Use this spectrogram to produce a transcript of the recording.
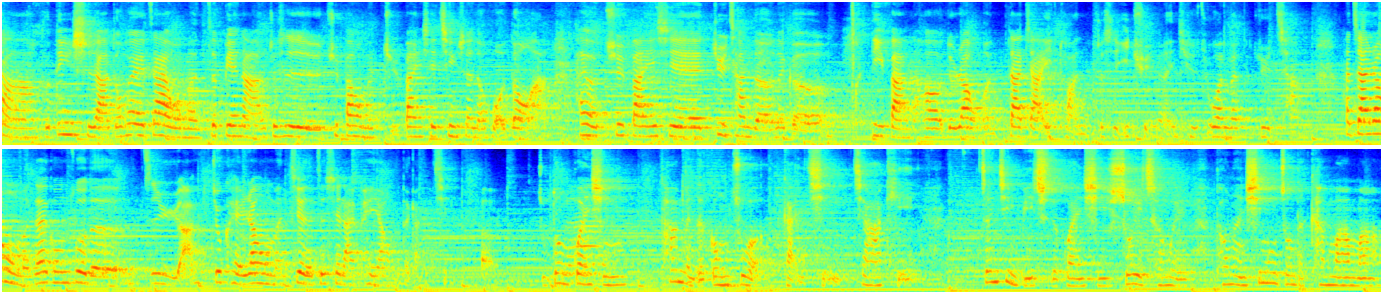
长啊，不定时啊，都会在我们这边啊，就是去帮我们举办一些庆生的活动啊，还有去办一些聚餐的那个地方，然后就让我们大家一团，就是一群人一起去外面聚餐。他家让我们在工作的之余啊，就可以让我们借着这些来培养我们的感情，呃，主动关心他们的工作、感情、家庭，增进彼此的关系，所以成为同仁心目中的看妈妈。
